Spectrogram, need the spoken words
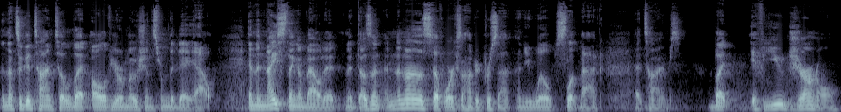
And that's a good time to let all of your emotions from the day out. And the nice thing about it, and it doesn't, and none of this stuff works 100%, and you will slip back at times. But if you journal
